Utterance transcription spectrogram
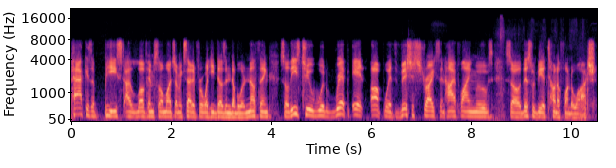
Pac is a beast. I love him so much. I'm excited for what he does in Double or Nothing. So these two would rip it up with vicious strikes and high flying moves. So this would be a ton of fun to watch.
